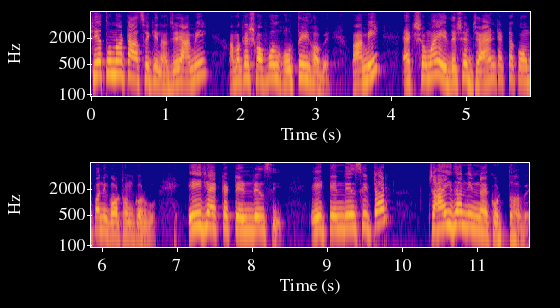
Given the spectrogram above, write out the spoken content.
চেতনাটা আছে কিনা যে আমি, আমাকে সফল হতেই হবে? বা আমি একসময় এই দেশের জায়ান্ট একটা কোম্পানি গঠন করব। এই যে একটা টেন্ডেন্সি এই টেন্ডেন্সিটার চাহিদা নির্ণয় করতে হবে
